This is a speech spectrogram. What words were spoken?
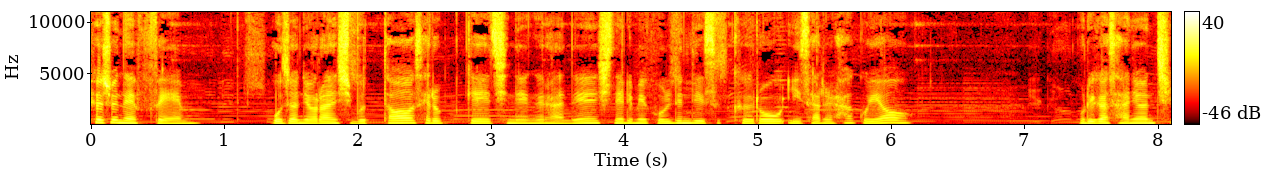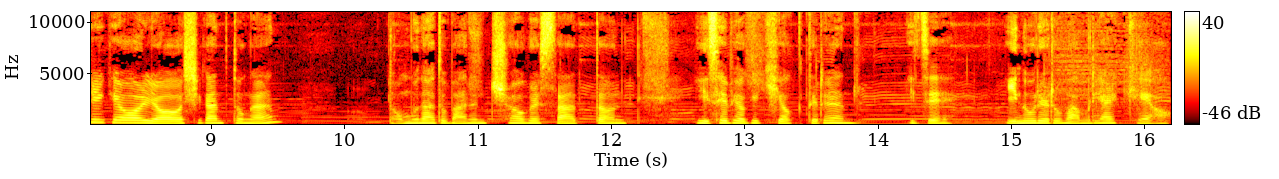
표준 FM 오전 11시부터 새롭게 진행을 하는 신혜림의 골든디스크로 이사를 하고요. 우리가 4년 7개월여 시간 동안 너무나도 많은 추억을 쌓았던 이 새벽의 기억들은 이제 이 노래로 마무리할게요.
